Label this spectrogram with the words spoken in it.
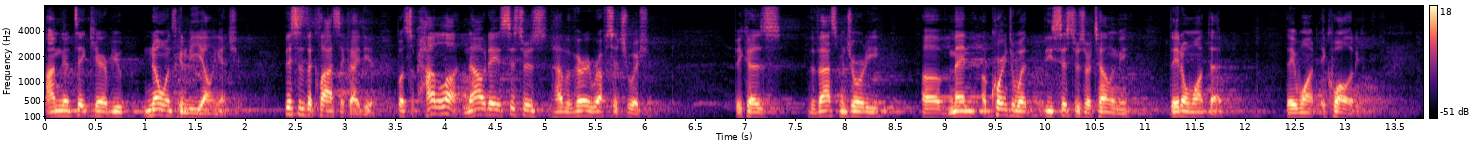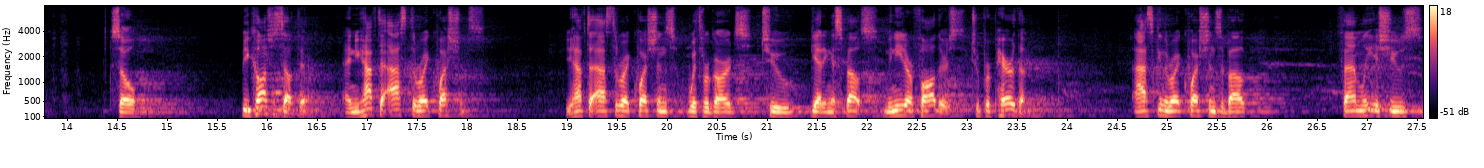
I'm gonna take care of you, no one's gonna be yelling at you. This is the classic idea. But subhanAllah, nowadays sisters have a very rough situation because the vast majority of men, according to what these sisters are telling me, they don't want that. They want equality. So be cautious out there, and you have to ask the right questions. You have to ask the right questions with regards to getting a spouse. We need our fathers to prepare them, asking the right questions about family issues,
